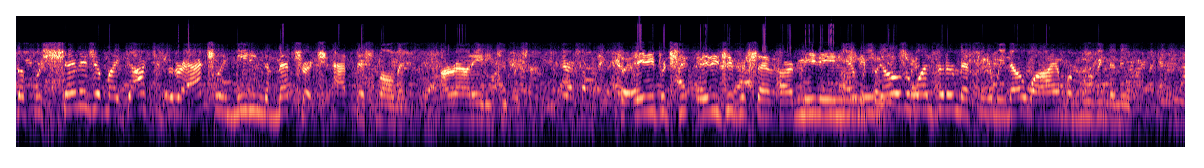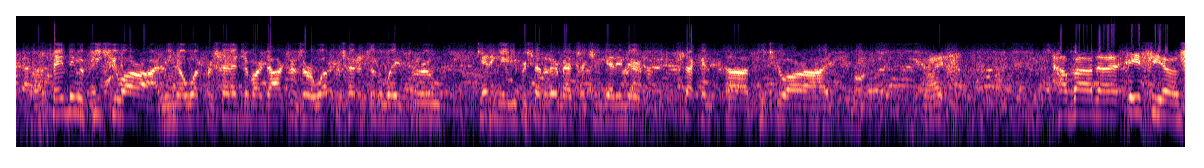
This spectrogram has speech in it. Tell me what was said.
the percentage of my doctors that are actually meeting the metrics at this moment, around 82%. So 80%, 82% are meeting And we know the ones that are missing, and we know why, and we're moving the needle. Uh, same thing with PQRI. We know what percentage of our doctors are what percentage of the way through getting 80% of their metrics and getting their second uh, PQRI. Nice. How about uh, ACOs?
